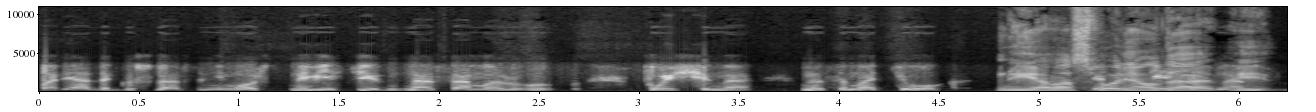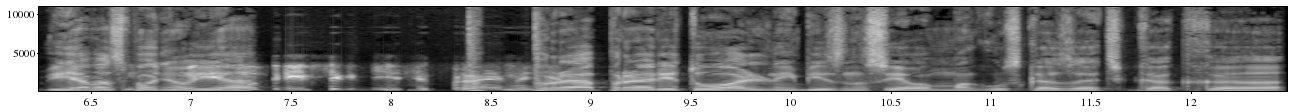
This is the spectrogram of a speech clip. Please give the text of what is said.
Порядок государство не может навести. На самое пущено на самотек. Я вас это понял, да. На... Я вас понял. Я... Внутри всех 10, правильно? Про, про ритуальный бизнес я вам могу сказать, как э,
